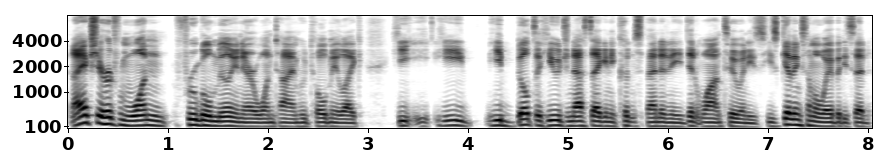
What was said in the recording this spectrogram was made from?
and i actually heard from one frugal millionaire one time who told me like he he he built a huge nest egg and he couldn't spend it and he didn't want to and he's he's giving some away but he said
